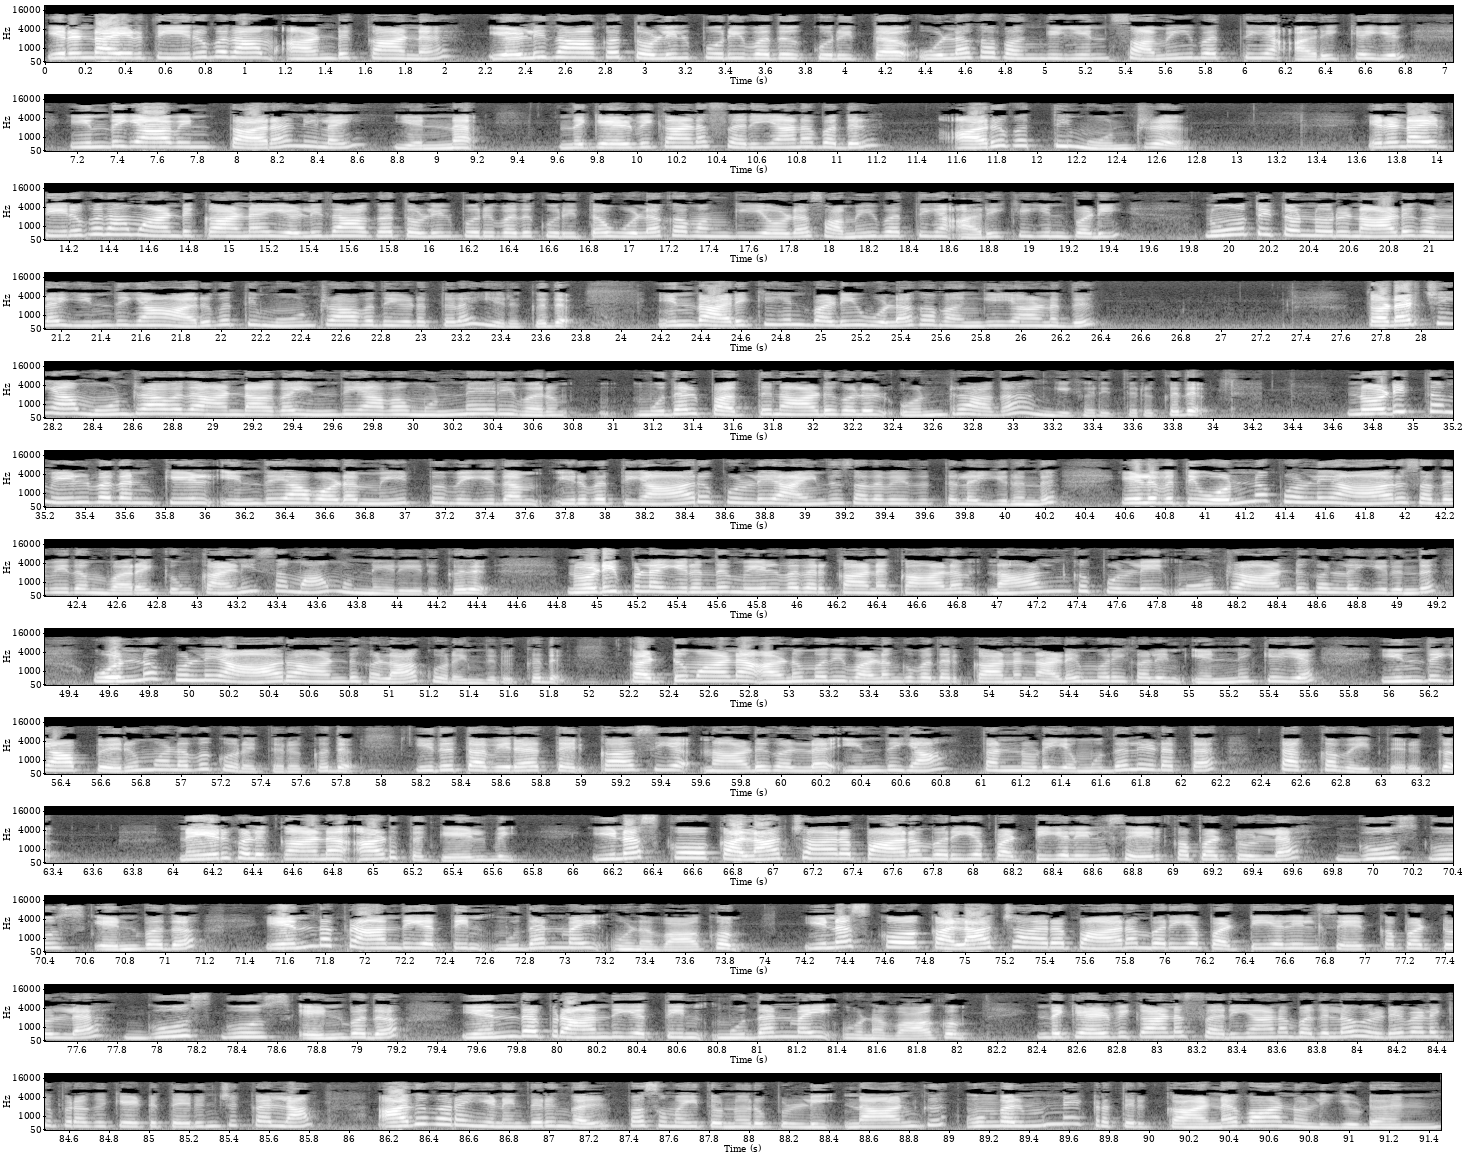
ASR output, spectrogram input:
இரண்டாயிரத்தி இருபதாம் ஆண்டுக்கான எளிதாக தொழில் புரிவது குறித்த உலக வங்கியின் சமீபத்திய அறிக்கையில் இந்தியாவின் தரநிலை என்ன? இந்த கேள்விக்கான சரியான பதில் அறுபத்தி மூன்று. இரண்டாயிரத்தி இருபதாம் ஆண்டுக்கான எளிதாக தொழில் புரிவது குறித்த உலக வங்கியோட சமீபத்திய அறிக்கையின்படி நூத்தி தொண்ணூறு நாடுகளில் இந்தியா அறுபத்தி மூன்றாவது இடத்துல இருக்குது. இந்த அறிக்கையின்படி உலக வங்கியானது தொடர்ச்சியா மூன்றாவது ஆண்டாக இந்தியாவை முன்னேறி வரும் முதல் பத்து நாடுகளுள் ஒன்றாக அங்கீகரித்திருக்குது. நொடித்து மீள்வதன் கீழ் இந்தியாவோட மீட்பு விகிதம் இருபத்தி ஆறு புள்ளி ஐந்து சதவீதத்தில் இருந்து எழுபத்தி ஒன்னு புள்ளி ஆறு சதவீதம் வரைக்கும் கணிசமா முன்னேறி இருக்குது நொடிப்புல இருந்து மீள்வதற்கான காலம் நான்கு புள்ளி மூன்று ஆண்டுகள்ல இருந்து ஒன்னு புள்ளி ஆறு ஆண்டுகளா குறைந்திருக்குது. கட்டுமான அனுமதி வழங்குவதற்கான நடைமுறைகளின் எண்ணிக்கையை இந்தியா பெருமளவு குறைத்திருக்குது. இது தவிர தெற்காசிய நாடுகளில் இந்தியா தன்னுடைய முதலிடத்தை தக்க வைத்திருக்கு. நேர்களுக்கான அடுத்த கேள்வி. யுனெஸ்கோ கலாச்சார பாரம்பரிய பட்டியலில் சேர்க்கப்பட்டுள்ள கூஸ் கூஸ் என்பது எந்த பிராந்தியத்தின் முதன்மை உணவாகும்? யுனெஸ்கோ கலாச்சார பாரம்பரிய பட்டியலில் சேர்க்கப்பட்டுள்ள கூஸ் கூஸ் என்பது எந்த பிராந்தியத்தின் முதன்மை உணவாகும்? இந்த கேள்விக்கான சரியான பதில ஒரு இடைவேளைக்கு பிறகு கேட்டு தெரிஞ்சுக்கலாம். அதுவரை இணைந்திருங்கள் பசுமை தொண்ணூறு புள்ளி நான்கு உங்கள் முன்னேற்றத்திற்கான வானொலியுடன்.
